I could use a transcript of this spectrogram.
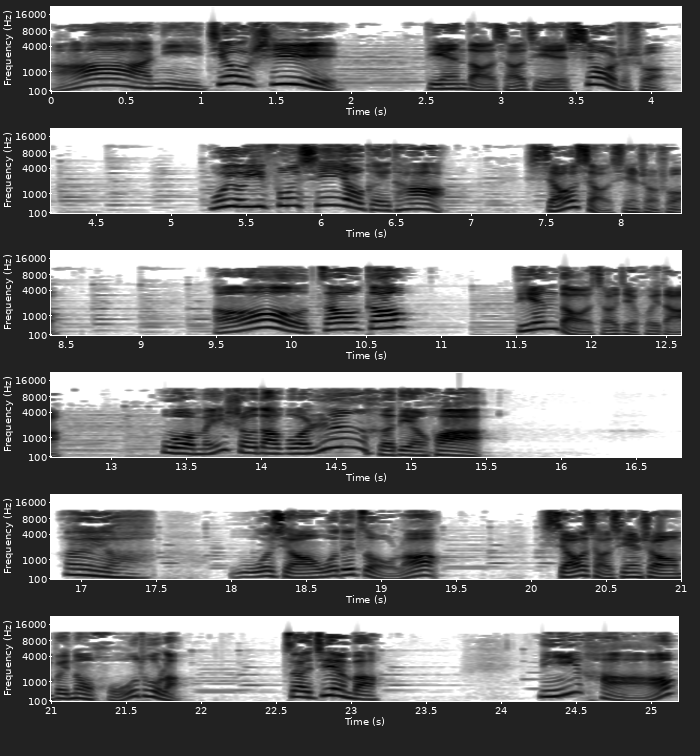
啊，你就是！颠倒小姐笑着说：“我有一封信要给他。”小小先生说。哦，糟糕！颠倒小姐回答：“我没收到过任何电话。”哎呀，我想我得走了。小小先生被弄糊涂了。再见吧。你好，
